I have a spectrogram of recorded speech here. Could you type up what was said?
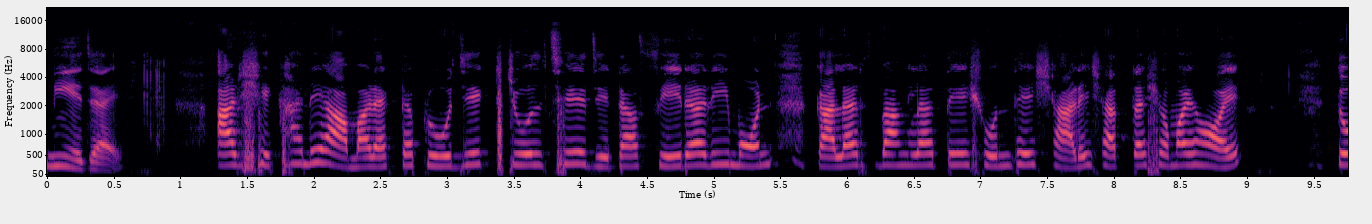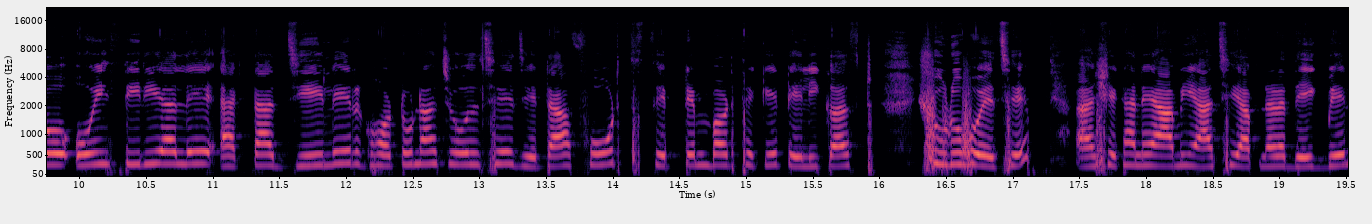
নিয়ে যায়। আর সেখানে আমার একটা প্রজেক্ট চলছে, যেটা ফেরারি মন, কালার্স বাংলাতে সন্ধে সাড়ে সাতটার সময় হয়। তো ওই সিরিয়ালে একটা জেলের ঘটনা চলছে, যেটা ফোর্থ সেপ্টেম্বর থেকে টেলিকাস্ট শুরু হয়েছে। সেখানে আমি আছি, আপনারা দেখবেন,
